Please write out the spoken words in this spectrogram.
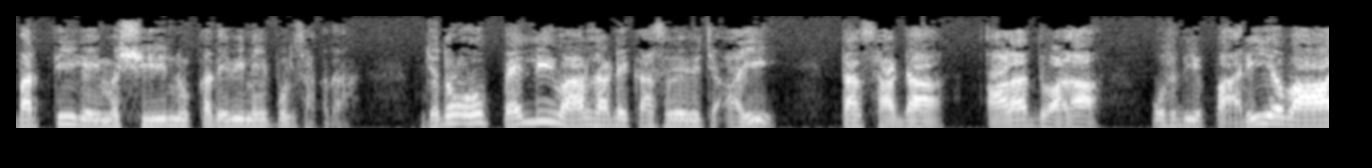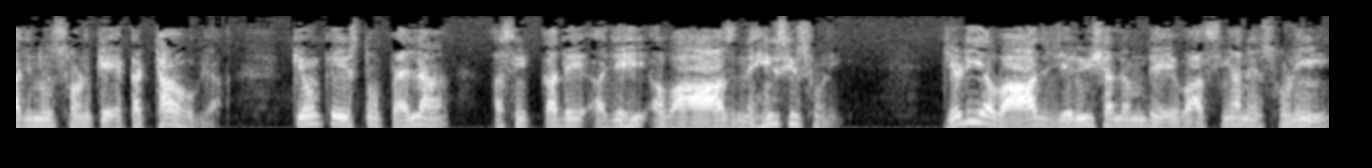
ਵਰਤੀ ਗਈ ਮਸ਼ੀਨ ਨੂੰ ਕਦੇ ਵੀ ਨਹੀਂ ਭੁੱਲ ਸਕਦਾ। ਜਦੋਂ ਉਹ ਪਹਿਲੀ ਵਾਰ ਸਾਡੇ ਕਸਬੇ ਵਿੱਚ ਆਈ, ਤਾਂ ਸਾਡਾ ਆਲਾ ਦੁਆਲਾ ਉਸ ਦੀ ਭਾਰੀ ਆਵਾਜ਼ ਨੂੰ ਸੁਣ ਕੇ ਇਕੱਠਾ ਹੋ ਗਿਆ, ਕਿਉਂਕਿ ਇਸ ਤੋਂ ਪਹਿਲਾਂ ਅਸੀਂ ਕਦੇ ਅਜਿਹੀ ਆਵਾਜ਼ ਨਹੀਂ ਸੀ ਸੁਣੀ। ਜਿਹੜੀ ਆਵਾਜ਼ ਯਰੂਸ਼ਲਮ ਦੇ ਵਾਸੀਆਂ ਨੇ ਸੁਣੀ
